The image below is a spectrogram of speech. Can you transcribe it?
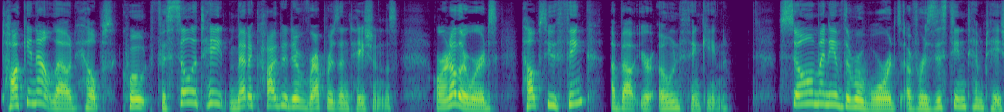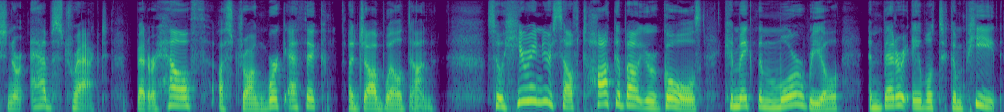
Talking out loud helps, quote, facilitate metacognitive representations, or in other words, helps you think about your own thinking. So many of the rewards of resisting temptation are abstract better health, a strong work ethic, a job well done. So, hearing yourself talk about your goals can make them more real and better able to compete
